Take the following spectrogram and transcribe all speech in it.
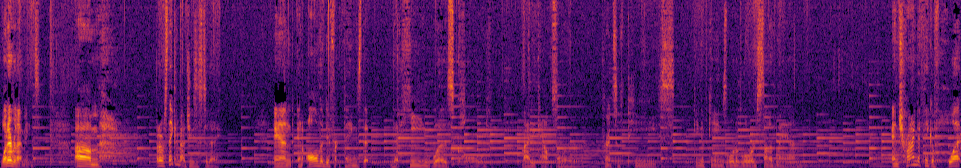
whatever that means. Um, but I was thinking about Jesus today, and and all the different things that that he was called: Mighty Counselor, Prince of Peace, King of Kings, Lord of Lords, Son of Man, and trying to think of what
